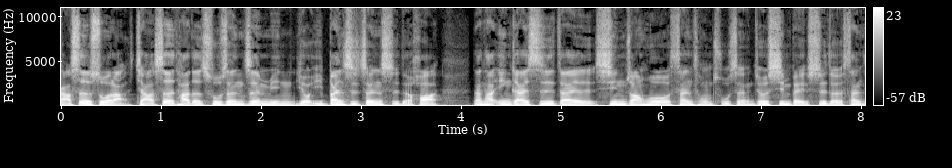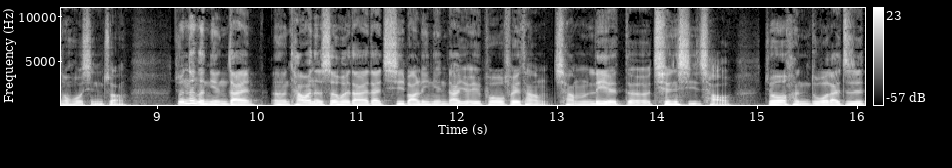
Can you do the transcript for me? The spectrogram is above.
假设说啦，假设他的出生证明有一半是真实的话，那他应该是在新庄或三重出生，就是新北市的三重或新庄。就那个年代，嗯，台湾的社会大概在七八零年代有一波非常强烈的迁徙潮。就有很多来自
